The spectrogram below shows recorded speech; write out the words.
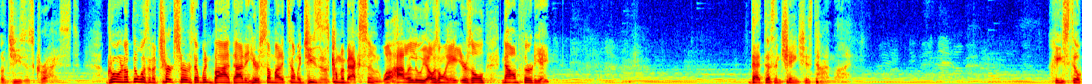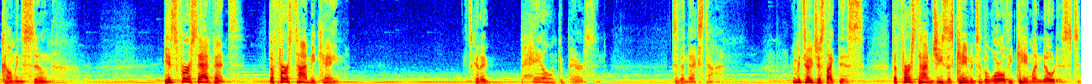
of Jesus Christ. Growing up, there wasn't a church service that went by that I didn't hear somebody tell me Jesus is coming back soon. Well, hallelujah. I was only eight years old. Now I'm 38. That doesn't change his timeline. He's still coming soon. His first advent, the first time he came, it's going to pale in comparison to the next time. Let me tell you just like this the first time Jesus came into the world, he came unnoticed.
